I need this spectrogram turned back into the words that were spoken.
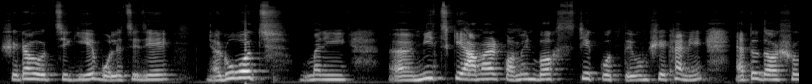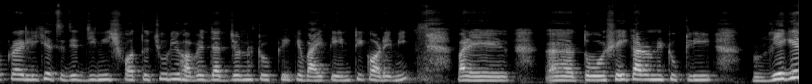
সেটা হচ্ছে গিয়ে বলেছে যে রোজ মানে মিচকে আমার কমেন্ট বক্স চেক করতে এবং সেখানে এত দর্শকরা লিখেছে যে জিনিসপত্র চুরি হবে, যার জন্য টুকরিকে বাড়িতে এন্ট্রি করেনি। মানে তো সেই কারণে টুকলি রেগে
